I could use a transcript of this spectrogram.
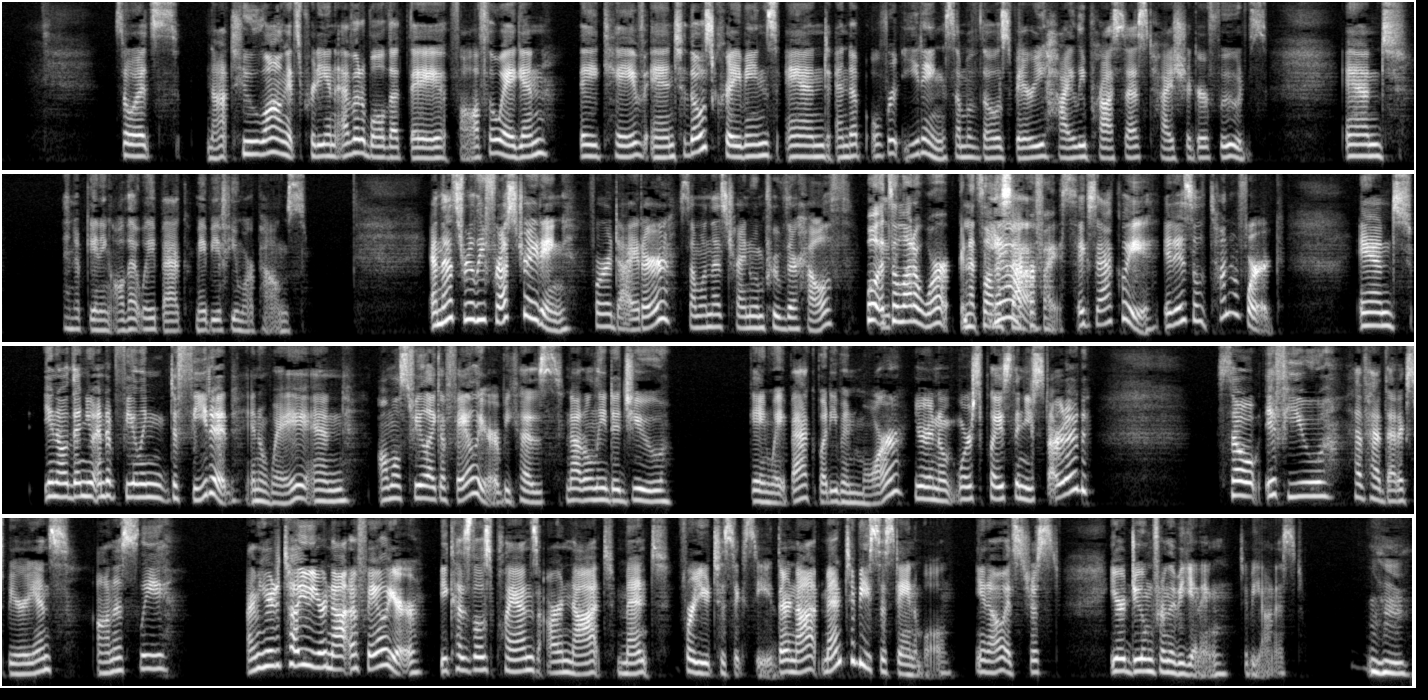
So it's not too long. It's pretty inevitable that they fall off the wagon. They cave into those cravings and end up overeating some of those very highly processed, high sugar foods. And end up gaining all that weight back, maybe a few more pounds. And that's really frustrating for a dieter, someone that's trying to improve their health. Well, it's a lot of work and it's a lot yeah, of sacrifice. Exactly. It is a ton of work. And, you know, then you end up feeling defeated in a way and almost feel like a failure because not only did you gain weight back, but even more, you're in a worse place than you started. So if you have had that experience, honestly, I'm here to tell you you're not a failure because those plans are not meant for you to succeed. They're not meant to be sustainable. You know, it's just you're doomed from the beginning, to be honest. Mm-hmm.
